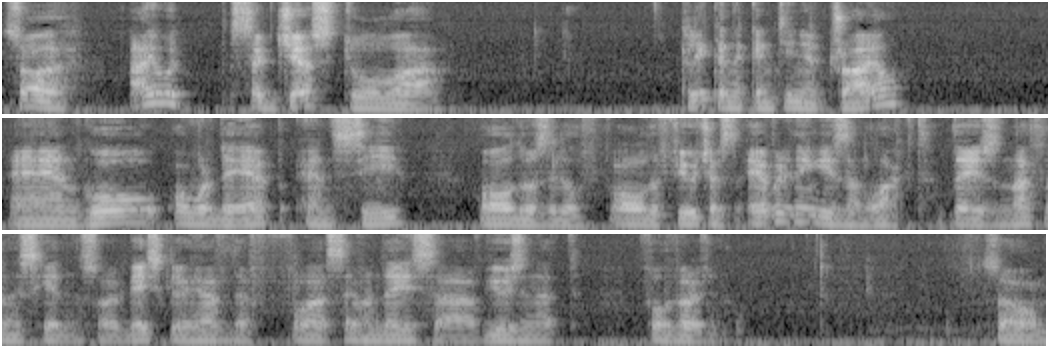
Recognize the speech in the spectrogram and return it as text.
So uh, I would suggest to uh, click on the continue trial and go over the app and see all those little all the features everything is unlocked. There is nothing is hidden. So basically you have the four, seven days of using that full version. So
